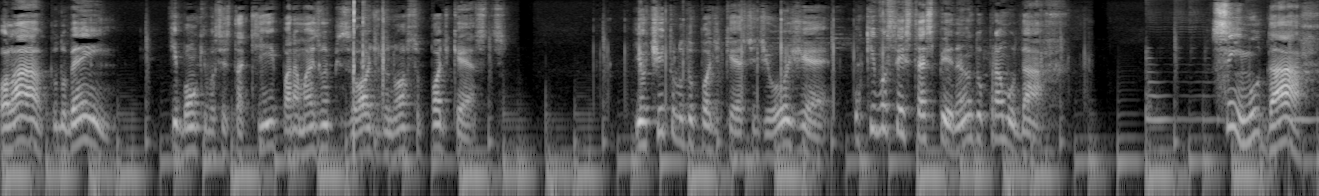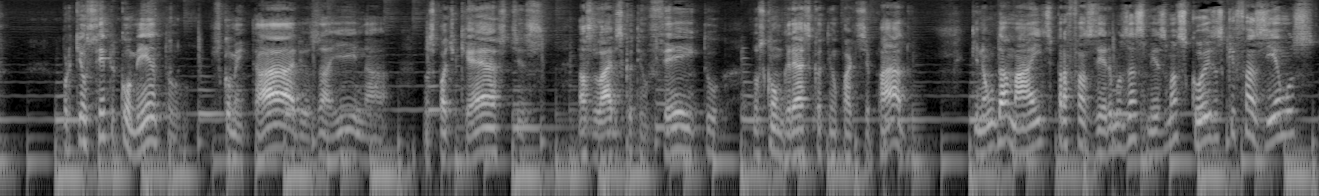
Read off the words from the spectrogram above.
Olá, tudo bem? Que bom que você está aqui para mais um episódio do nosso podcast. E o título do podcast de hoje é O que você está esperando para mudar? Sim, mudar, porque eu sempre comento nos comentários aí na, nos podcasts, nas lives que eu tenho feito, nos congressos que eu tenho participado, que não dá mais para fazermos as mesmas coisas que fazíamos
